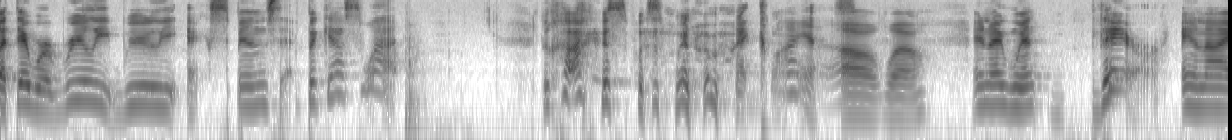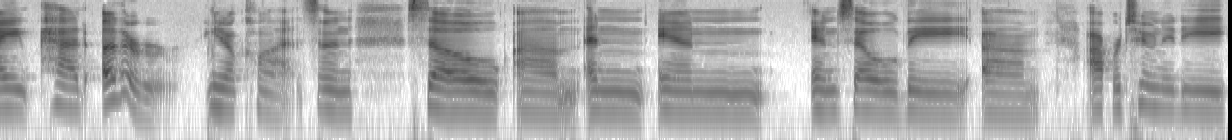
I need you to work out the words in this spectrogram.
but they were really really expensive. But guess what? Dukakis was one of my clients, Oh well. and I went there, and I had other you know clients, and so um, and and and so the um, opportunity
